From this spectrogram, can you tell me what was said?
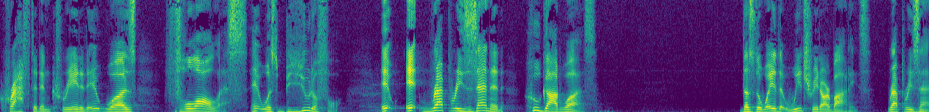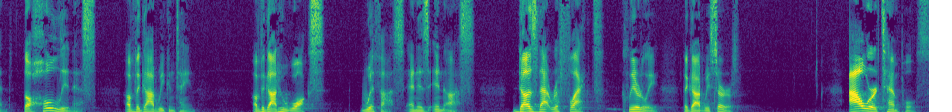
crafted and created, it was flawless. It was beautiful. It, it represented who God was. Does the way that we treat our bodies represent the holiness of the God we contain, of the God who walks with us and is in us? Does that reflect clearly the God we serve? Our temples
